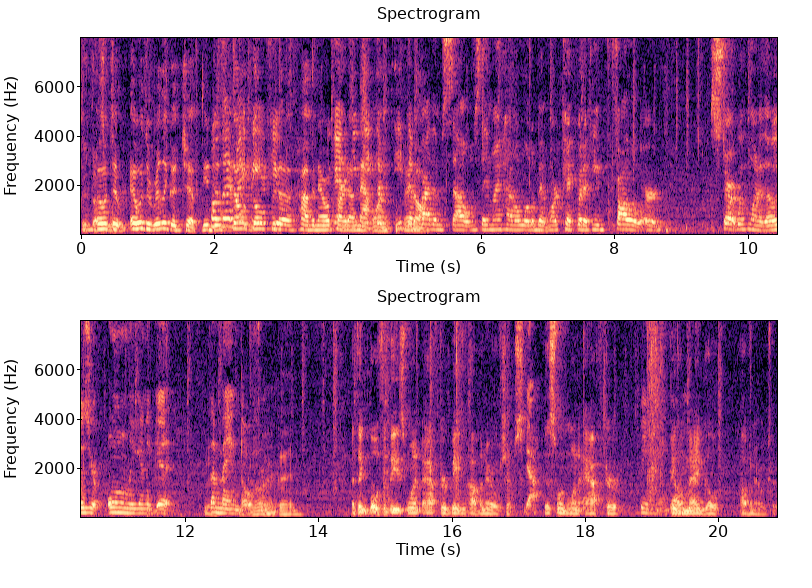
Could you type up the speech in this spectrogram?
If It was, a, it was a really good chip. You Well, just they might don't be go if for you- the habanero Again, part if on you that eat one them, eat at them all. by themselves, they might have a little bit more kick. But if you follow or start with one of those, you're only gonna get the mango Oh, they're from. good. I think both of these went after being habanero chips. Yeah. This one went after Being being a mango. mango habanero chip.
